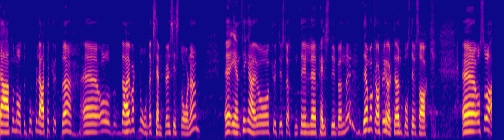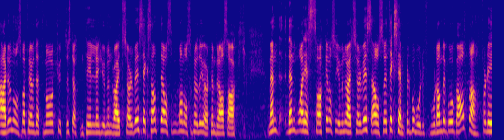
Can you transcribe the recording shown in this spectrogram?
det er på en måte populært å kutte. Eh, og det har jo vært noen eksempler de siste årene. Én eh, ting er jo å kutte i støtten til pelsdyrbønder. Det har man klart å gjøre til en positiv sak. Eh, og så er det jo noen som har prøvd dette med å kutte støtten til Human Rights Service. ikke sant? Det har man også prøvd å gjøre til en bra sak. Men den HRS-saken, også Human Rights Service, er også et eksempel på hvor, hvordan det går galt. da. Fordi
